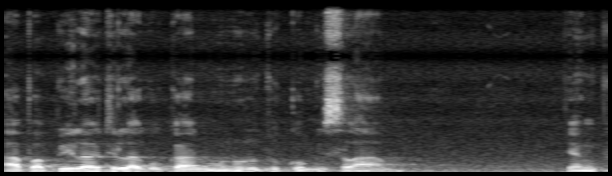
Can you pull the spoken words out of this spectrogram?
apabila dilakukan menurut hukum Islam. Yang B,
